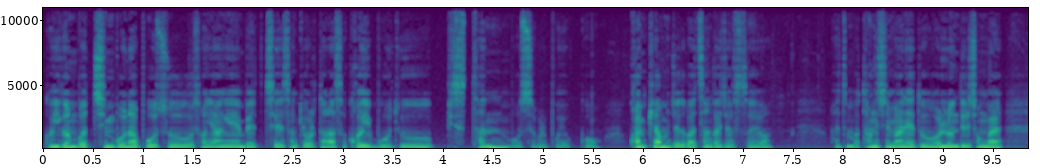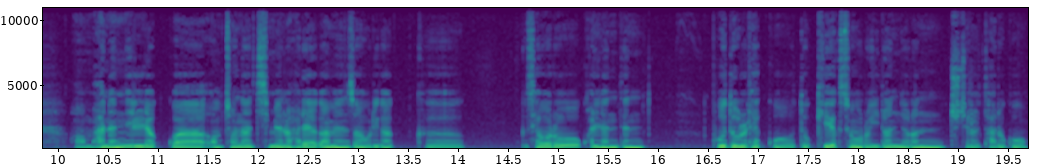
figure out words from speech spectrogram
그 이건 뭐 진보나 보수 성향의 매체 성격을 떠나서 거의 모두 비슷한 모습을 보였고 관피아 문제도 마찬가지였어요. 하여튼 뭐 당시만 해도 언론들이 정말 어, 많은 인력과 엄청난 지면을 할애해가면서 우리가 그 세월호 관련된 보도를 했고 또 기획성으로 이런 이런 주제를 다루고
